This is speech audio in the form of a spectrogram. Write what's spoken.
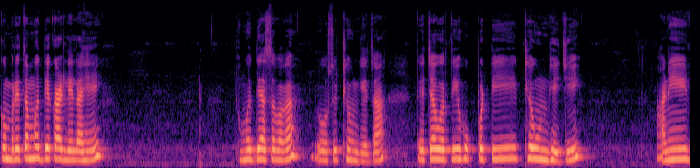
कमरेचा मध्य काढलेला आहे. तो असं बघा व्यवस्थित ठेवून घ्यायचा. त्याच्यावरती हुकपट्टी ठेवून घ्यायची आणि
